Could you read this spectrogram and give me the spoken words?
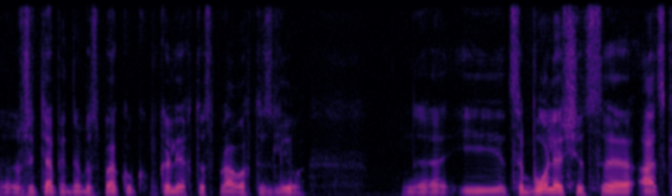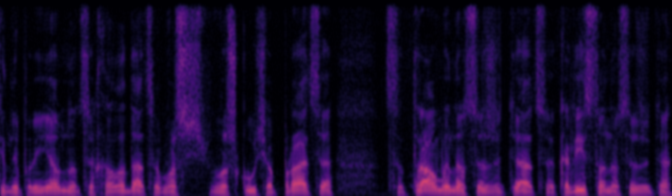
життя під небезпеку колег, хто справа, хто зліва. Е, І це боляче, це адськи неприємно, це холода, це важкуча праця, це травми на все життя, це каліцтво на все життя.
